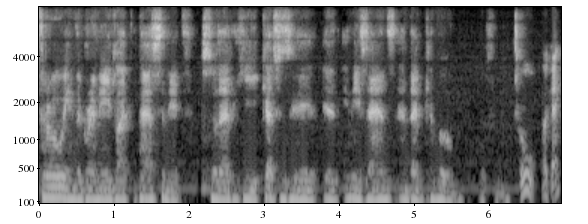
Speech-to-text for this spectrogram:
throw in the grenade, like passing it, so that he catches it in- his hands, and then kaboom! Oh, okay.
